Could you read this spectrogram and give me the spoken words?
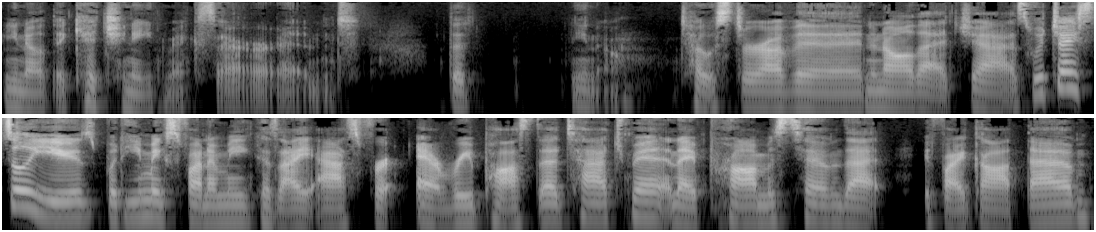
you know, the KitchenAid mixer and the, you know, toaster oven and all that jazz, which I still use. But he makes fun of me because I asked for every pasta attachment, and I promised him that if I got them,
